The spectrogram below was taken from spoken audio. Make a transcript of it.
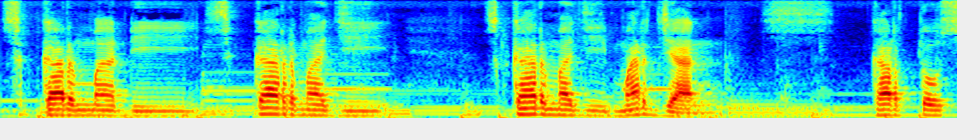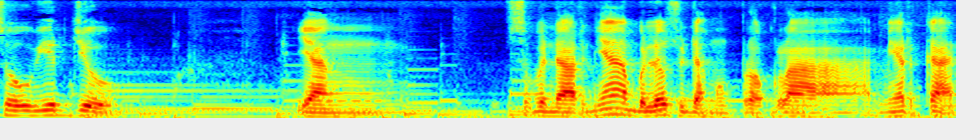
Sekar Madi Sekar Maji Sekar Maji Marjan Kartoso Wirjo yang sebenarnya beliau sudah memproklamirkan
